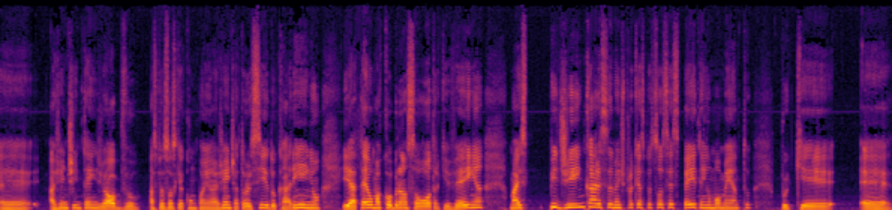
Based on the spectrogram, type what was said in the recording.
é, a gente entende, óbvio, as pessoas que acompanham a gente, a torcida, o carinho e até uma cobrança ou outra que venha, mas pedir encarecidamente para que as pessoas respeitem o momento, porque é,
